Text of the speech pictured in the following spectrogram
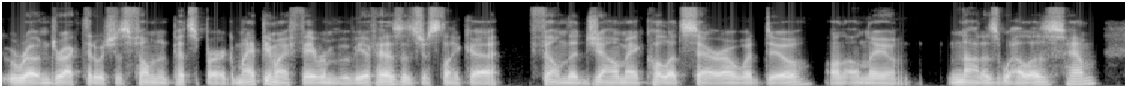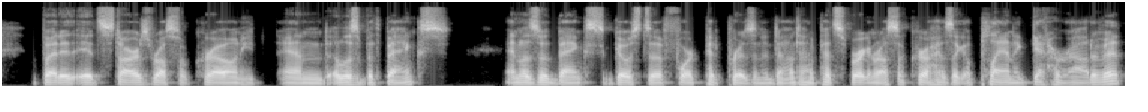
wrote and directed, which is filmed in Pittsburgh, might be my favorite movie of his. It's just like a film that Jaume Collet-Serra would do, only not as well as him. But it, it stars Russell Crowe and he and Elizabeth Banks. And Elizabeth Banks goes to Fort Pitt prison in downtown Pittsburgh, and Russell Crowe has like a plan to get her out of it.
